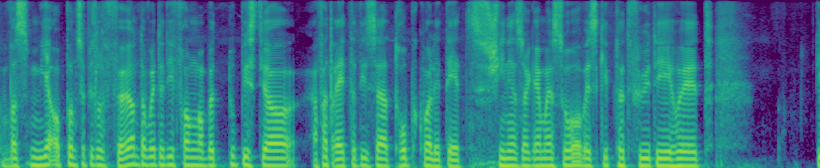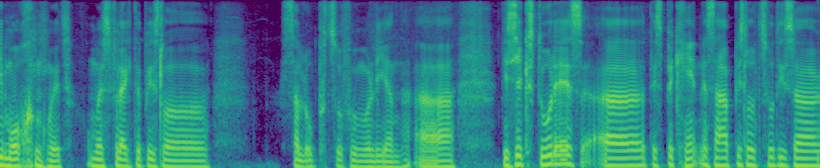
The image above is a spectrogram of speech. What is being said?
Was mir ab und zu ein bisschen fehlt, da wollte ich dich fragen, aber du bist ja ein Vertreter dieser Top-Qualitätsschiene, sage ich mal so, aber es gibt halt viele, die halt, die machen halt, um es vielleicht ein bisschen salopp zu formulieren. Äh, wie siehst du das, äh, das Bekenntnis auch ein bisschen zu dieser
